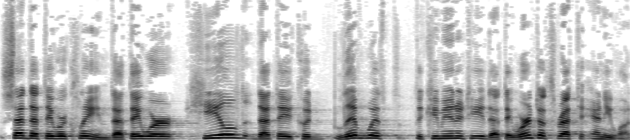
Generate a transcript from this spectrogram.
said that they were clean, that they were healed, that they could live with the community, that they weren't a threat to anyone.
